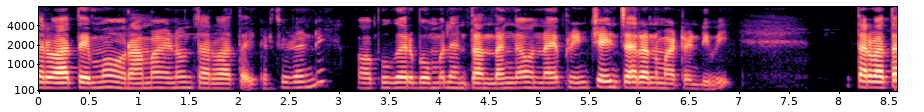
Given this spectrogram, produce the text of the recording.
తర్వాత ఏమో రామాయణం తర్వాత ఇక్కడ చూడండి బాపు గారి బొమ్మలు ఎంత అందంగా ఉన్నాయో ప్రింట్ చేయించారనమాట అండి ఇవి. తర్వాత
